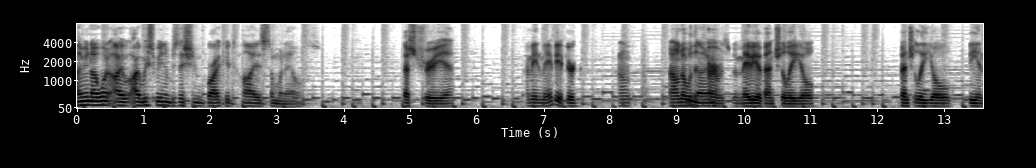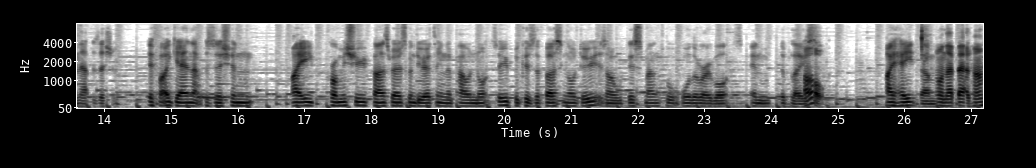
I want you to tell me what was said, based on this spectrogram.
I mean, I want. I, I wish to be in a position where I could hire someone else. That's true, yeah. I mean, maybe if you're, I don't, I don't know what No. the terms, but maybe eventually you'll eventually you'll be in that position. If I get in that position, I promise you, Fazbear is going to do everything in their power not to, because the first thing I'll do is I will dismantle all the robots in the place. Oh, I hate them. going that bad, huh?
